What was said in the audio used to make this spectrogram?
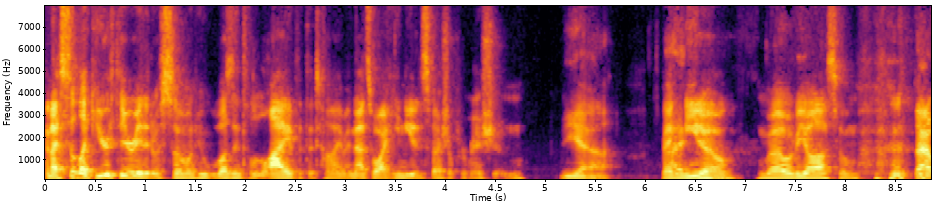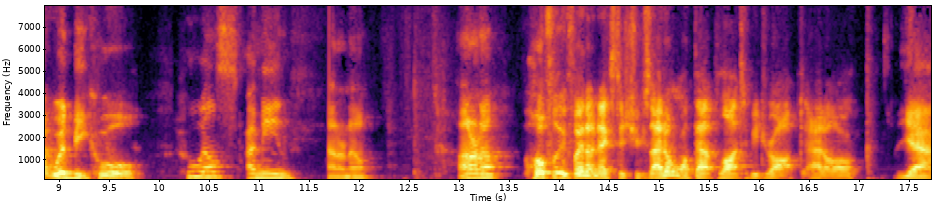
And I still like your theory that it was someone who wasn't alive at the time, and that's why he needed special permission. yeah. I- Magneto, that would be awesome. That would be cool. Who else? I mean, I don't know. I don't know. hopefully we find out next issue because I don't want that plot to be dropped at all. Yeah,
